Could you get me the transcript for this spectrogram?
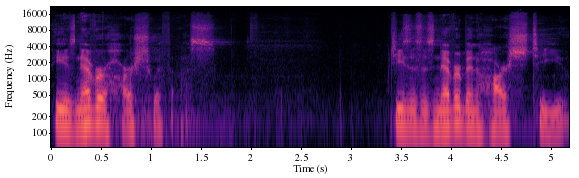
He is never harsh with us. Jesus has never been harsh to you.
